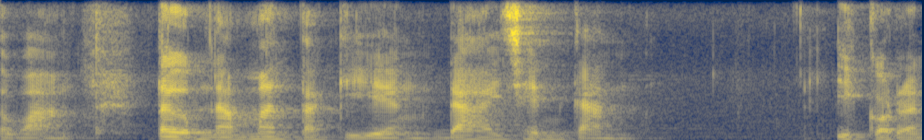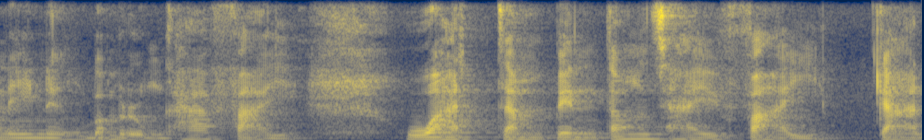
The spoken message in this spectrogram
สว่าง เติมน้ำมันตะเกียงได้เช่นกัน อีกกรณีหนึ่งบำรุงค่าไฟ วัดจำเป็นต้องใช้ไฟ การ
